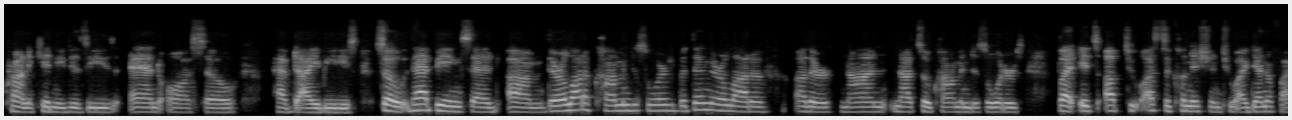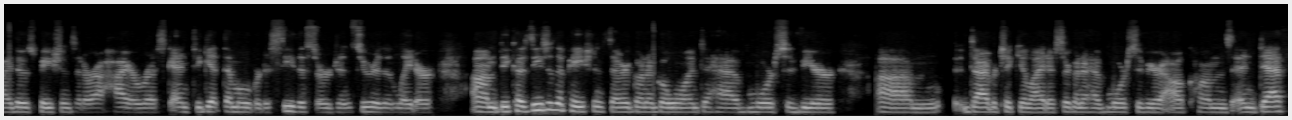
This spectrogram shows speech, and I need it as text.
chronic kidney disease and also have diabetes. So that being said, um, there are a lot of common disorders, but then there are a lot of other non not so common disorders. But it's up to us, the clinician, to identify those patients that are at higher risk and to get them over to see the surgeon sooner than later, um, because these are the patients that are going to go on to have more severe um, diverticulitis. They're going to have more severe outcomes, and death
